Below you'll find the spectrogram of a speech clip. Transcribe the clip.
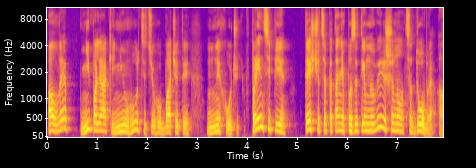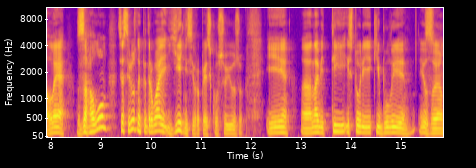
але ні поляки, ні угорці цього бачити не хочуть. В принципі, те, що це питання позитивно вирішено, це добре, але загалом це серйозно підриває єдність Європейського Союзу. І е, навіть ті історії, які були із е,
